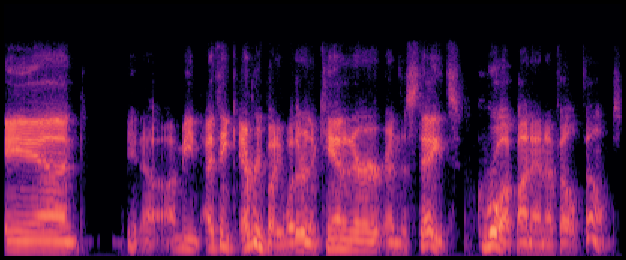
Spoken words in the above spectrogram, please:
and you know, I mean, I think everybody, whether in Canada or in the states, grew up on NFL Films.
